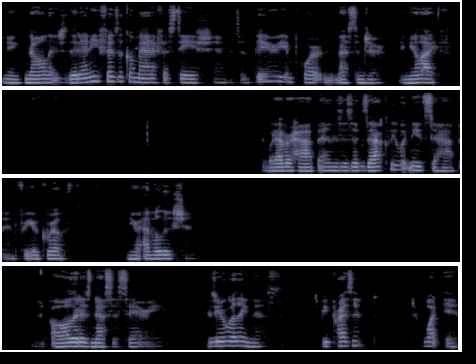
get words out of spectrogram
And acknowledge that any physical manifestation is a very important messenger in your life. Whatever happens is exactly what needs to happen for your growth and your evolution. And all that is necessary is your willingness to be present to what is.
